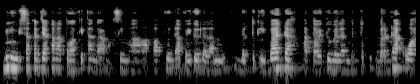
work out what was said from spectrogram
belum bisa kerjakan atau kita nggak maksimal apa pun apa itu dalam bentuk ibadah atau itu dalam bentuk berdakwah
